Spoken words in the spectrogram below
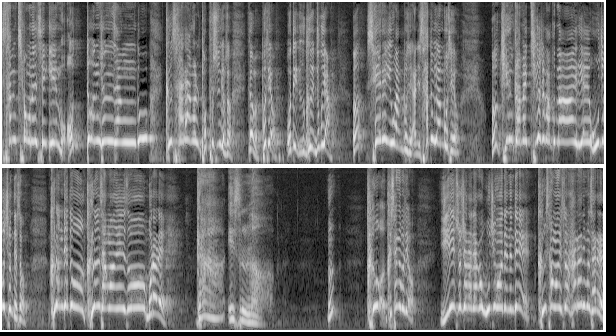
삼차원의 세계의 뭐 어떤 현상도 그 사랑을 덮을 수 있는 게 없어. 그럼 보세요. 어디 그 누구야? 어? 세례 요한 보세요. 아니 사도 요한 보세요. 어? 기름감에 튀겨져 갖고 막 이렇게 오지고천 돼서 그런데도 그런 상황에서 뭐라 그래? God is love. 응? 그, 그 생각해보세요. 예수 전하다가 오징어가 되는데 그 상황에서 하나님은 살아요.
